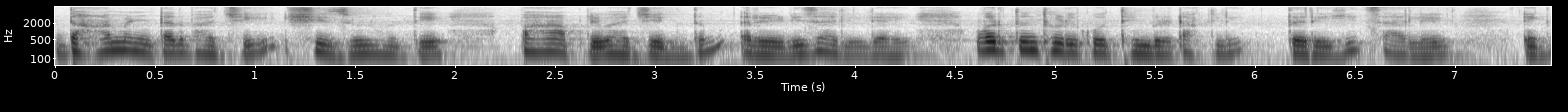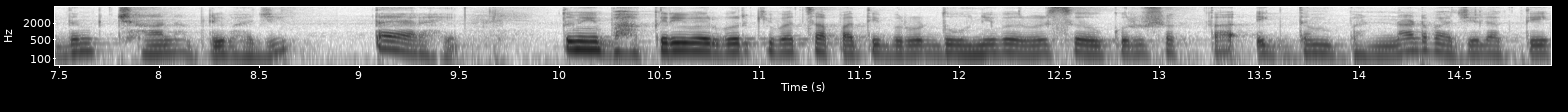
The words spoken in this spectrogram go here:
दहा मिनटात भाजी शिजून होते. पहा आपली भाजी एकदम रेडी झालेली आहे. वर वरतून थोडी कोथिंबीर टाकली तरीही चालेल. एकदम छान आपली भाजी तयार आहे. तुम्ही भाकरीबरोबर किंवा चपातीबरोबर दोन्हीबरोबर सर्व करू शकता. एकदम भन्नाट भाजी लागते.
